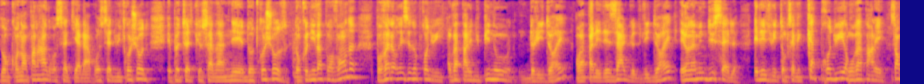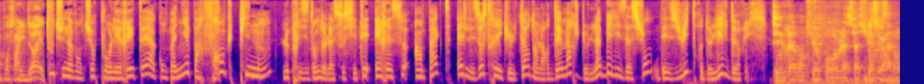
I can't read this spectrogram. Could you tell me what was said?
Donc on en parlera de recettes. Il y a la recette d'huître chaude et peut-être que ça va amener d'autres choses. Donc on y va pour vendre, pour valoriser nos produits. On va parler du pinot de l'île de Ré, on va parler des algues de l'île de Ré et on amène du sel et les huîtres. Donc ça fait quatre produits, on va parler 100% l'île de Ré. Toute une aventure pour les Rétais accompagnée par Franck Pinon, le président de la société RSE Impact, aide les ostréiculteurs dans leur démarche de labellisation des huîtres de l'île de Ré. C'est une vraie aventure pour l'association de salon.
